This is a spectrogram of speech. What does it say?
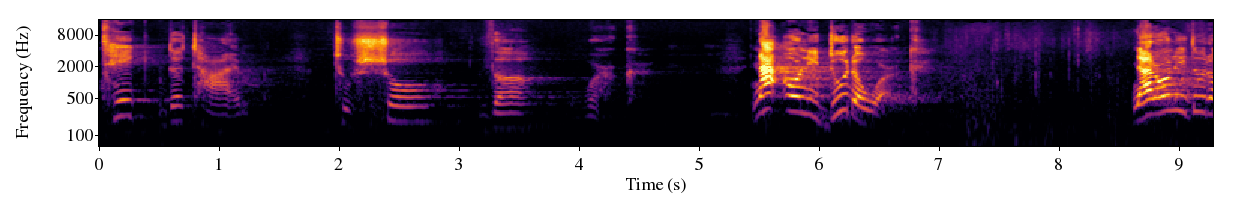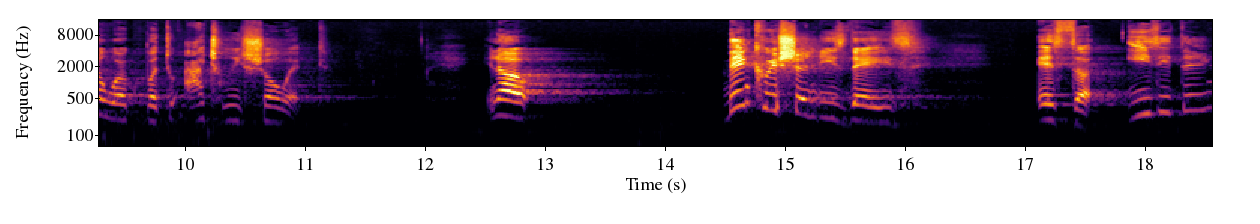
take the time to show the work. Not only do the work, not only do the work, but to actually show it. You know, being Christian these days is the easy thing.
